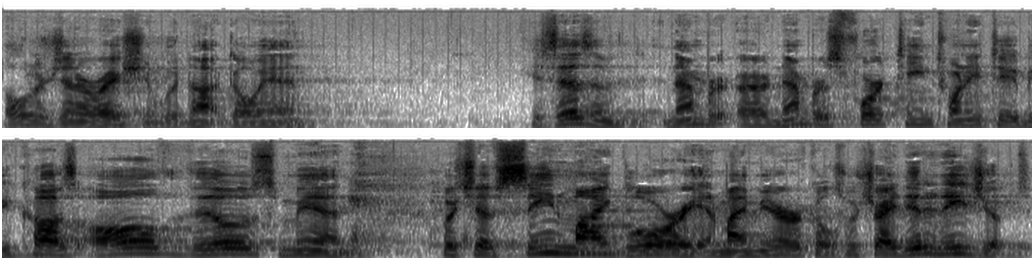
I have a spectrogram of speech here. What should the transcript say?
older generation would not go in? He says in number, Numbers 14 22, because all those men which have seen my glory and my miracles, which I did in Egypt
